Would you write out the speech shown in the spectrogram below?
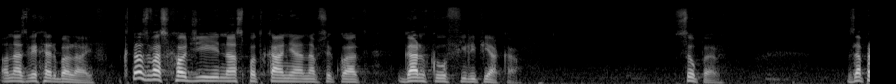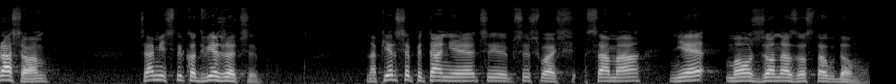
o nazwie Herbalife. Kto z Was chodzi na spotkania na przykład garnków Filipiaka? Super. Zapraszam. Trzeba mieć tylko dwie rzeczy. Na pierwsze pytanie, czy przyszłaś sama, nie, mąż, żona został w domu.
